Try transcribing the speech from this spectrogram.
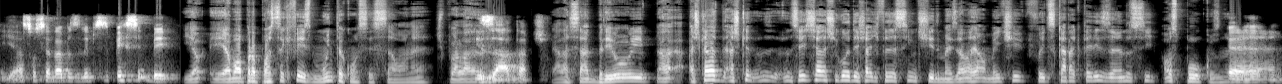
E a sociedade brasileira precisa perceber. E é, e é uma proposta que fez muita concessão, né? Tipo, ela. Exatamente. Ela se abriu e. Ela, acho que ela. Acho que. Não sei se ela chegou a deixar de fazer sentido, mas ela realmente foi descaracterizando-se aos poucos, né? É,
